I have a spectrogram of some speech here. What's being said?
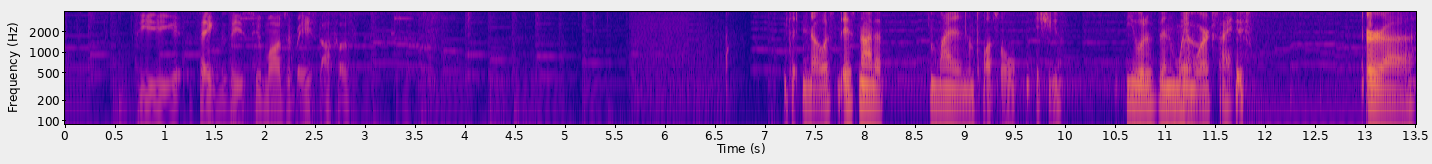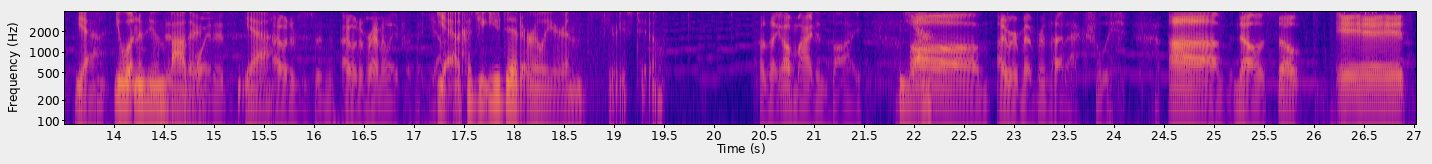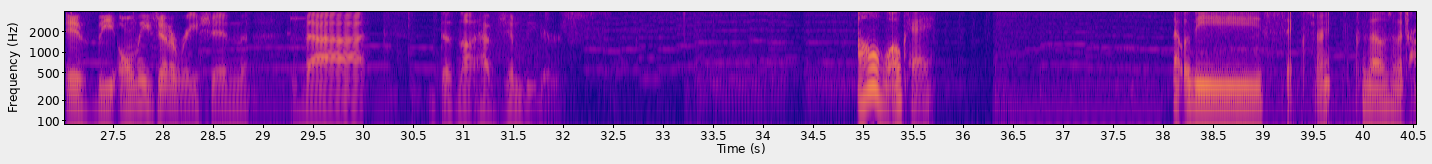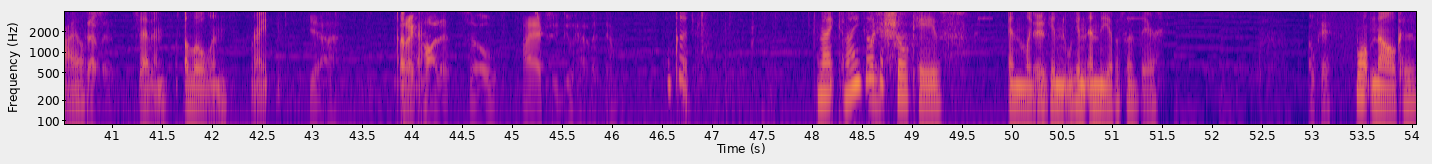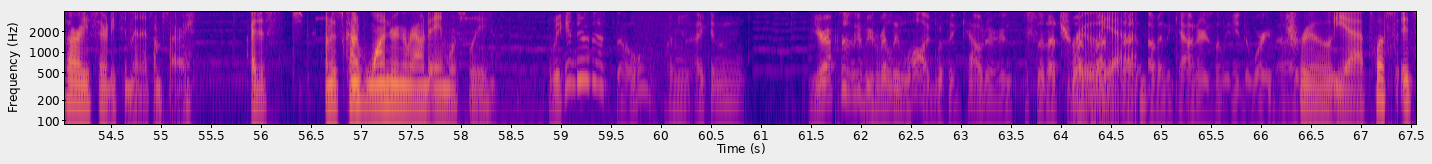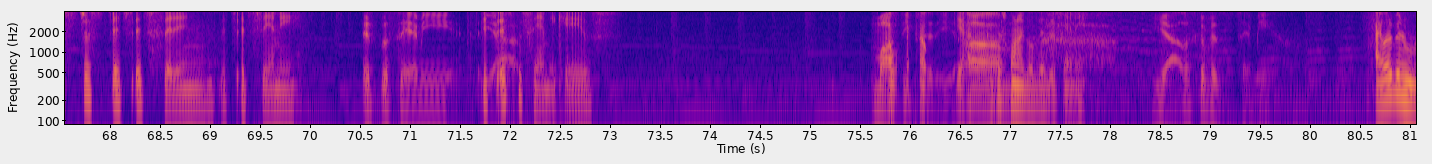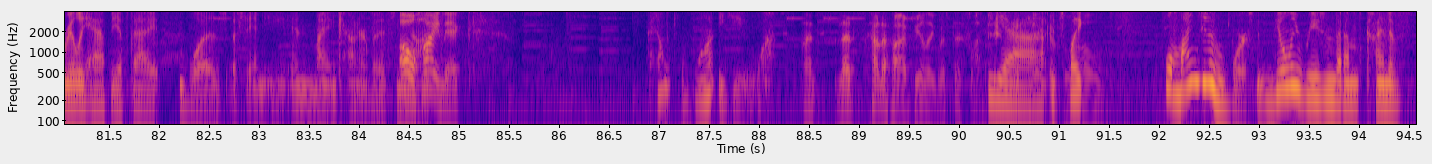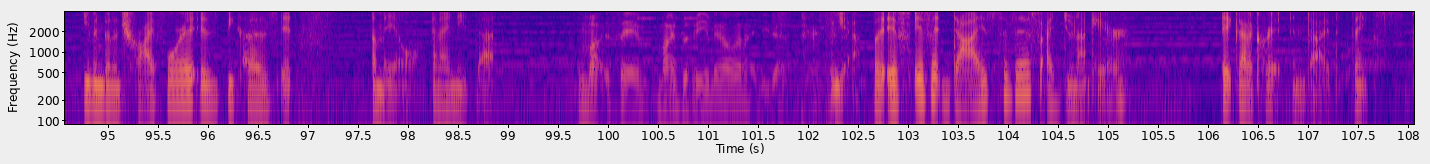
the thing that these two mods are based off of. No, it's it's not a minus and plus issue. You would have been way No. more excited. or uh, yeah, you wouldn't have even bothered. Yeah. I would have just been, I would have ran away from it. Yeah. Yeah, because you, you did earlier in the series too. I was like, oh, mine and buy. Yeah. Um, I remember that actually. Um, no, so it is the only generation that does not have gym leaders. oh, okay. That would be six, right? Because those are the trials. Seven. Seven. Alolan, right? Yeah. And I caught it, so I actually do have it now. Oh, good. Can I can I go Oh, to yeah. Shoal Cave, and like we can we can end the episode there? Okay. Well, no, because it's already 32 minutes. I'm sorry. I just I'm just kind of wandering around aimlessly. We can do that though. I mean, I can. Your episode's gonna be really long with encounters, so that's one less yeah. set of encounters that we need to worry about. True. Yeah. Plus, it's just it's it's fitting. It's it's Sammy. It's the Sammy. It's yeah, it's the Sammy Cave. Moss Oh, Deep oh, City. yeah. I just Um, want to go visit Sammy. Yeah, let's go visit Sammy. I would have been really happy if that was a Sammy in my encounter, but it's Oh, not. hi, Nick. I don't want you. I, that's kind of how I'm feeling with this one too. Yeah, it's as like- well. Well, mine's even worse. The only reason that I'm kind of even gonna try for it is because it's a male, and I need that. My, same. Mine's a female, and I need it. Yeah, but if if it dies to this, I do not care. It got a crit and died. Thanks.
